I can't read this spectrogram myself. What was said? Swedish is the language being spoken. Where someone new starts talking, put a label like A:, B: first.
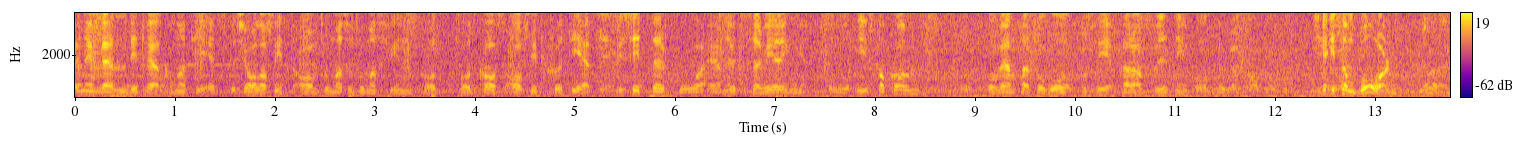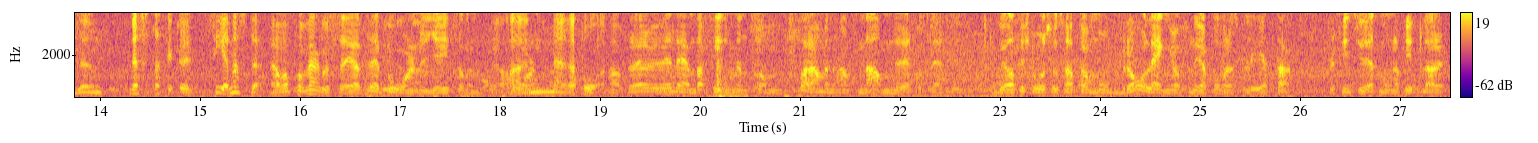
A: är ni väldigt välkomna till ett specialavsnitt av Thomas och Thomas filmpodcast avsnitt 71. Vi sitter på en uteservering på, i Stockholm och, och väntar på att gå och se förhandsvisning på Jason Bourne.
B: Ja, den nästa, eh, senaste.
A: Jag var på väg att säga The Bourne Jason
B: Ja,
A: Bourne.
B: nära på.
A: Ja, för det här är väl den enda filmen som bara använder hans namn rätt och slätt. Vad jag förstår så satt de och bra länge och funderade på vad den skulle heta. För det finns ju rätt många titlar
